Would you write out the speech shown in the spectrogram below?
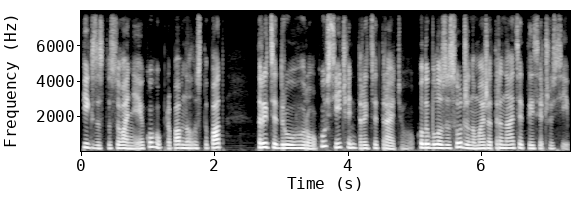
пік застосування якого припав на листопад 32-го року, січень 33-го, коли було засуджено майже 13 тисяч осіб.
